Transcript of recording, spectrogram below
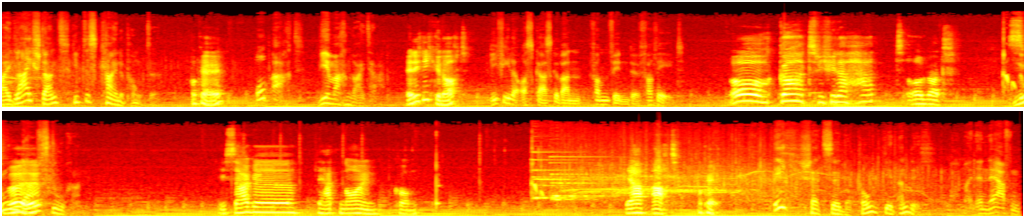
Bei Gleichstand gibt es keine Punkte. Okay. Obacht, wir machen weiter. Hätte ich nicht gedacht. Wie viele Oscars gewann Vom Winde verweht? Oh Gott, wie viele er hat. Oh Gott. Nun Zwölf. darfst du ran. Ich sage, der hat neun. Komm. Ja, acht. Okay. Ich schätze, der Punkt geht an dich. Oh, meine Nerven.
